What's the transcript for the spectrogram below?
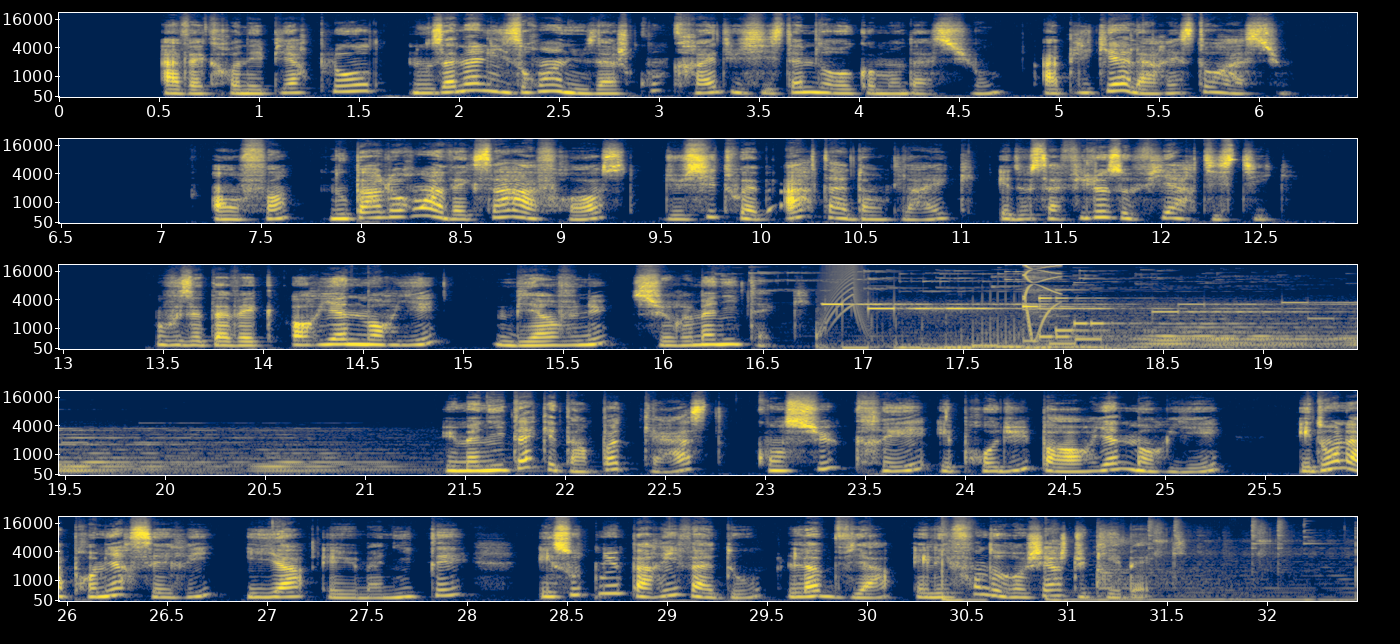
Avec René-Pierre Plourde, nous analyserons un usage concret du système de recommandation appliqué à la restauration. Enfin, nous parlerons avec Sarah Frost du site web Art I Like et de sa philosophie artistique. Vous êtes avec Oriane Morier, bienvenue sur Humanitech. Humanitech est un podcast conçu, créé et produit par Oriane Morier et dont la première série, IA et Humanité, est soutenue par Ivado, l'Obvia et les fonds de recherche du Québec.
